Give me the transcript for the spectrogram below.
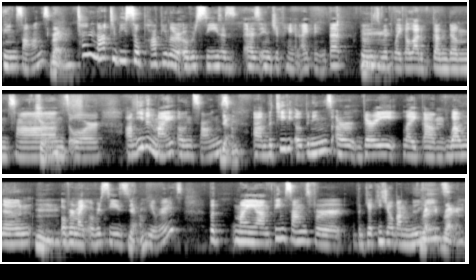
theme songs Right. tend not to be so popular overseas as as in Japan. I think that goes Hmm. with like a lot of Gundam songs or um, even my own songs. Yeah. Um, the TV openings are very like um, well known over my overseas. Yeah. viewers. But my um, theme songs for the Gekijoban movies Right, right.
